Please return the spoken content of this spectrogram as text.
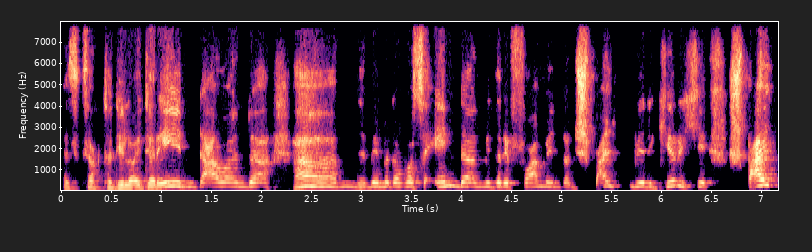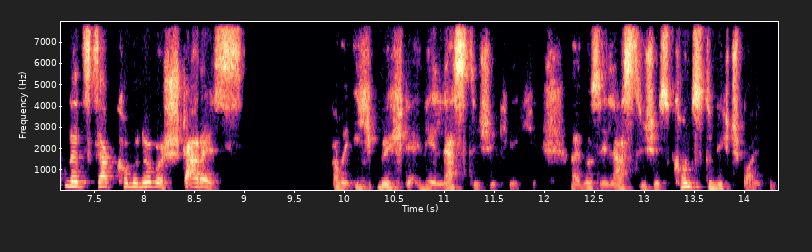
als sie gesagt hat, die Leute reden dauernd, ah, wenn wir da was ändern mit Reformen, dann spalten wir die Kirche. Spalten, hat sie gesagt, kommen nur was Starres. Aber ich möchte eine elastische Kirche, weil was Elastisches kannst du nicht spalten.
